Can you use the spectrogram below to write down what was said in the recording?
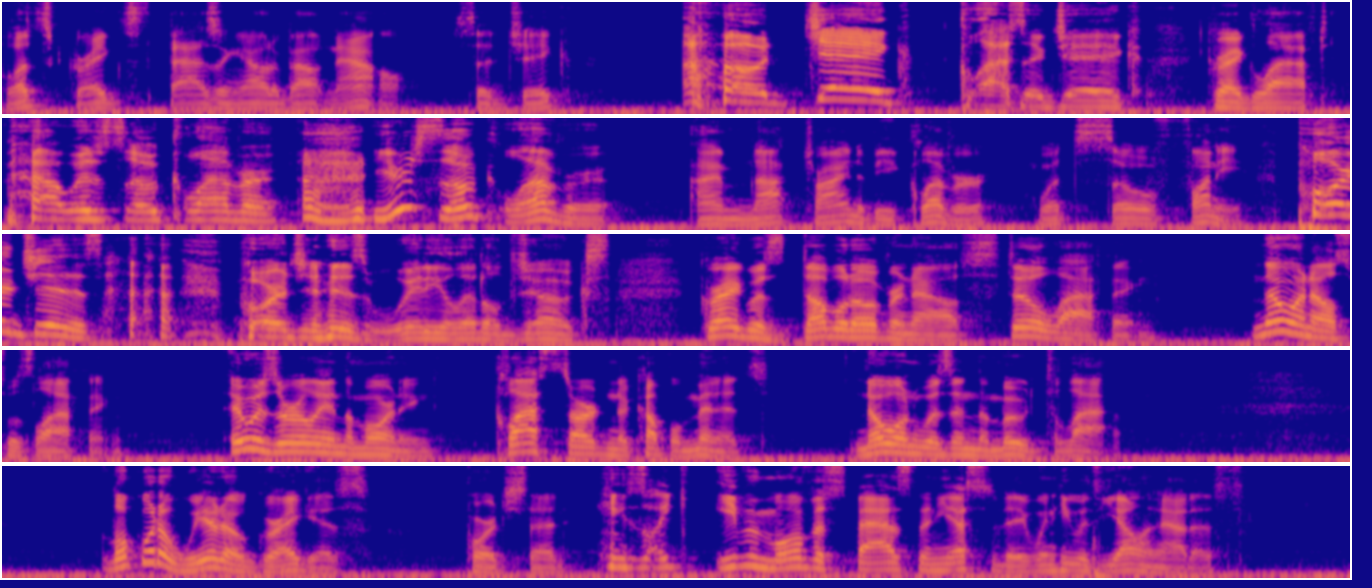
What's Greg spazzing out about now? Said Jake. Oh, Jake! Classic Jake. Greg laughed. That was so clever. You're so clever. I'm not trying to be clever. What's so funny? Porges! Porge and his witty little jokes. Greg was doubled over now, still laughing. No one else was laughing. It was early in the morning. Class started in a couple minutes. No one was in the mood to laugh. Look what a weirdo Greg is, Porge said. He's like even more of a spaz than yesterday when he was yelling at us.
